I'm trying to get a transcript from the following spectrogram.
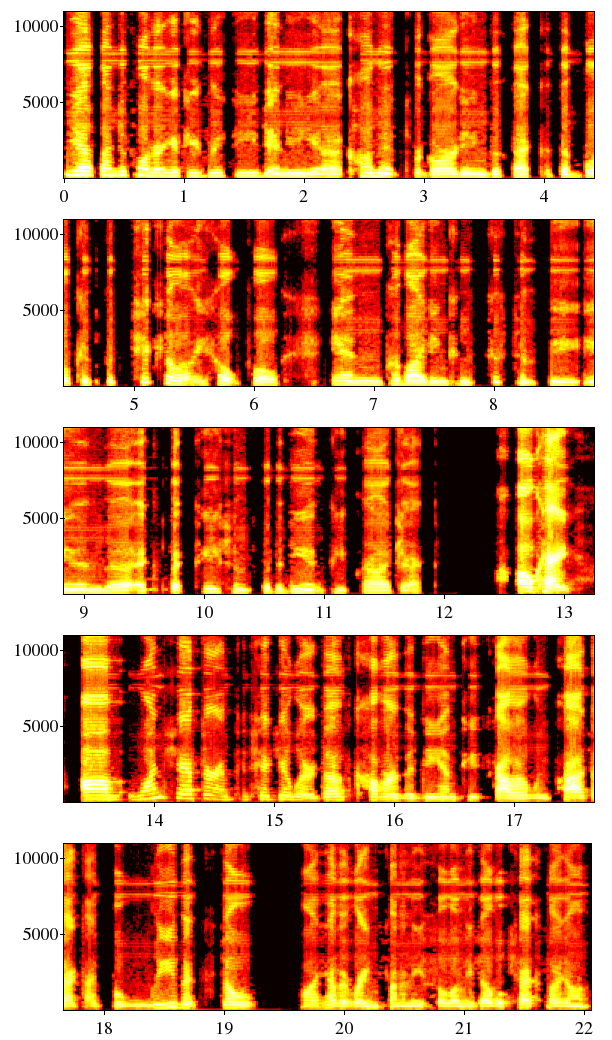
Yes, I'm just wondering if you've received any uh, comments regarding the fact that the book is particularly helpful in providing consistency in the expectations for the DNP project. Okay. Um, one chapter in particular does cover the DNP Scholarly Project. I believe it's still, well, I have it right in front of me, so let me double check so I don't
